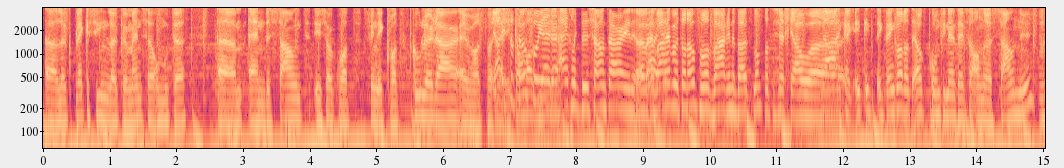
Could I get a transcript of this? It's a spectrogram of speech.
eh, leuke plekken zien, leuke mensen ontmoeten. Ehm, en de sound is ook wat, vind ik, wat cooler daar. En wat, wat- Ja, is je dat zo? Voel jij er eigenlijk de sound daar? In, eh, en waar ik- hebben we het dan over? Wat waar in het buitenland? Wat is echt jouw... eh, Nou, kijk, ik, ik, ik denk wel dat elk continent heeft een andere sound nu. Mhm.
